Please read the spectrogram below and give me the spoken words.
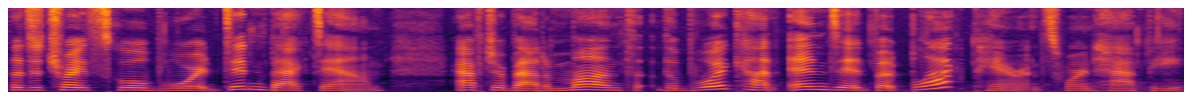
The Detroit School Board didn't back down. After about a month, the boycott ended, but black parents weren't happy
